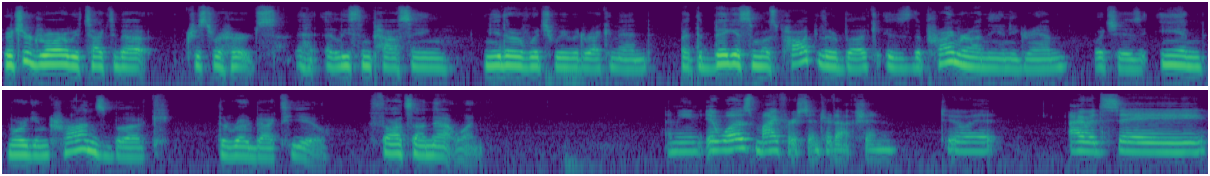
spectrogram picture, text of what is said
Richard Rohr, we've talked about Christopher Heuertz, at least in passing, neither of which we would recommend. But the biggest and most popular book is the primer on the Enneagram, which is Ian Morgan Cron's book, The Road Back to You. Thoughts on that one? I mean, it was my first introduction to it. I would say,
